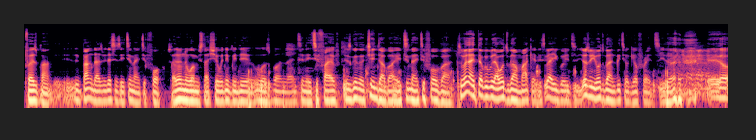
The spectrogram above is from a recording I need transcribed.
First Bank. The bank that's been there since 1894. So I don't know what Mr. Seun Onigbinde, who was born in 1985, is going to change about 1894 back. So when I tell people that I want to go and market, they say, where are you going to? Just when you want to go and greet your girlfriends, you know. you know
